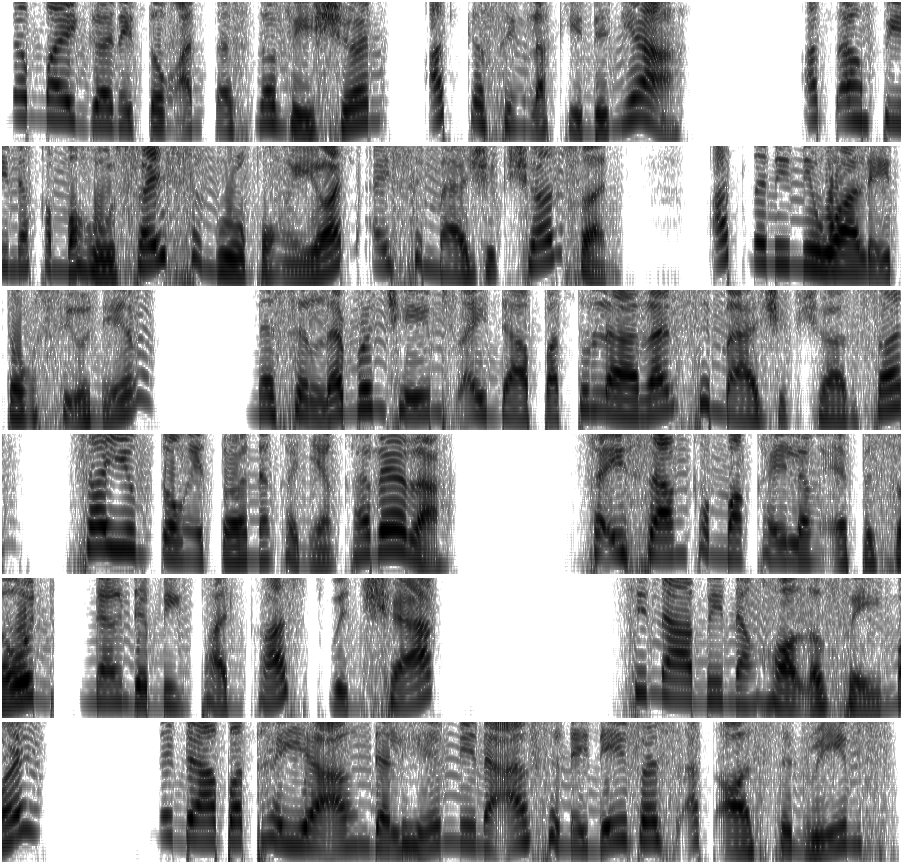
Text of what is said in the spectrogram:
na may ganitong antas na vision at kasing laki din niya. At ang pinakamahusay sa grupong iyon ay si Magic Johnson At naniniwala itong si O'Neal na si LeBron James ay dapat tularan si Magic Johnson sa yugtong ito ng kanyang karera. Sa isang kamakailang episode ng The Big Podcast with Shaq, sinabi ng Hall of Famer na dapat hayaang dalhin ni na Anthony Davis at Austin Reeves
